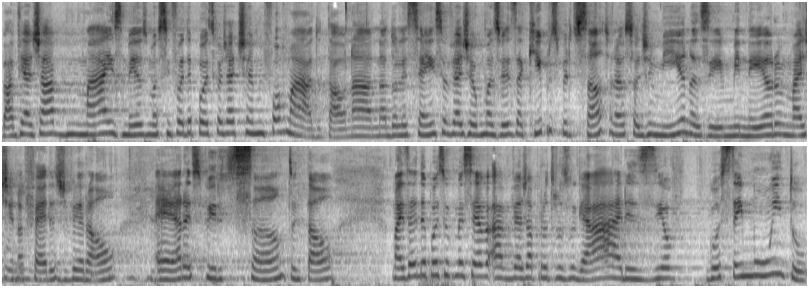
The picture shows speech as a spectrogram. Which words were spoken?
a viajar mais mesmo, assim, foi depois que eu já tinha me formado tal. Na, na adolescência eu viajei algumas vezes aqui para o Espírito Santo, né? Eu sou de Minas e mineiro, imagina, uhum. férias de verão, era Espírito Santo, então... Mas aí depois eu comecei a viajar para outros lugares e eu gostei muito.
